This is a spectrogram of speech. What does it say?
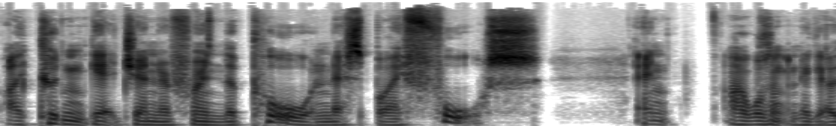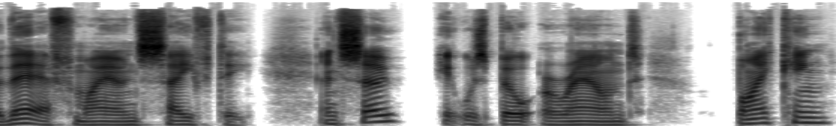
I couldn't get Jennifer in the pool unless by force, and I wasn't going to go there for my own safety. And so it was built around biking,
